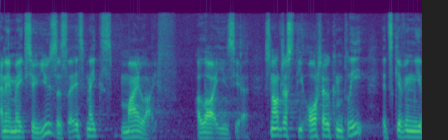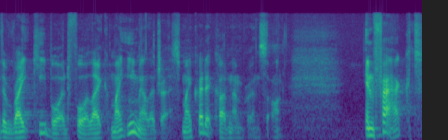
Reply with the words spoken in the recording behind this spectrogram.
and it makes your users, it makes my life a lot easier. It's not just the autocomplete, it's giving me the right keyboard for like my email address, my credit card number, and so on. In fact,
